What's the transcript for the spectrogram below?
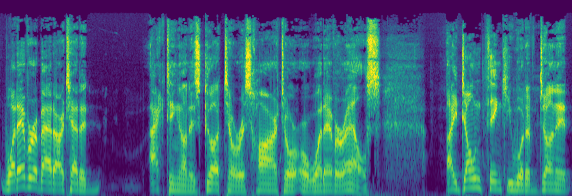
whatever about Arteta acting on his gut or his heart or, or whatever else, I don't think he would have done it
